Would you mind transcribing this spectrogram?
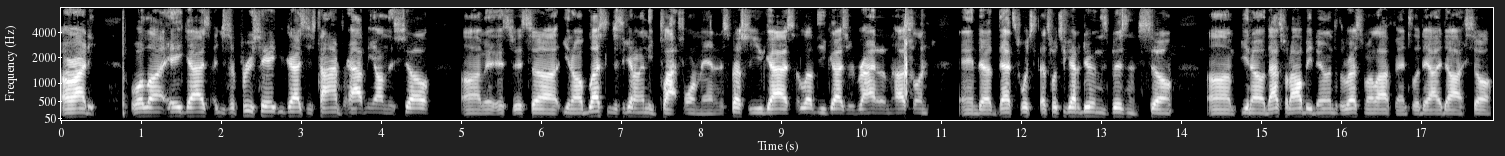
All righty. Well, uh, hey guys, I just appreciate you guys' time for having me on this show. Um, it's it's uh you know a blessing just to get on any platform, man, and especially you guys. I love that you guys are grinding and hustling and uh, that's what that's what you got to do in this business. So, um, you know, that's what I'll be doing to the rest of my life until the day I die. So,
